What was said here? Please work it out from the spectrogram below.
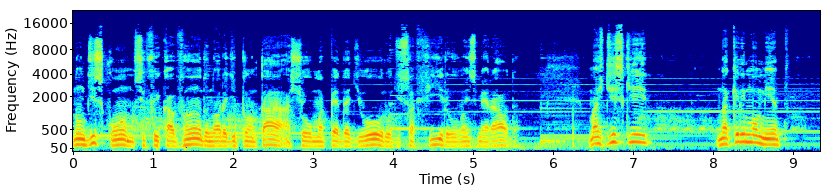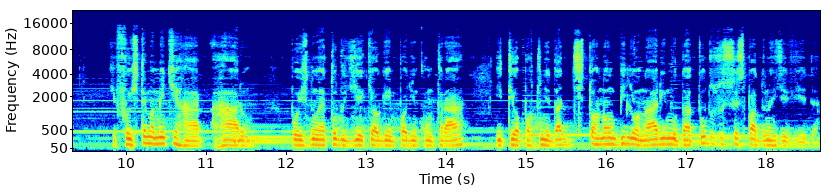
Não diz como, se foi cavando na hora de plantar, achou uma pedra de ouro, de safira ou uma esmeralda. Mas diz que naquele momento, que foi extremamente raro, pois não é todo dia que alguém pode encontrar e ter a oportunidade de se tornar um bilionário e mudar todos os seus padrões de vida.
